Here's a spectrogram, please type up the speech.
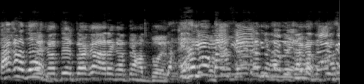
টাকা দেন এক হাতে টাকা আর এক হাত দাও এখানে টাকা টাকা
